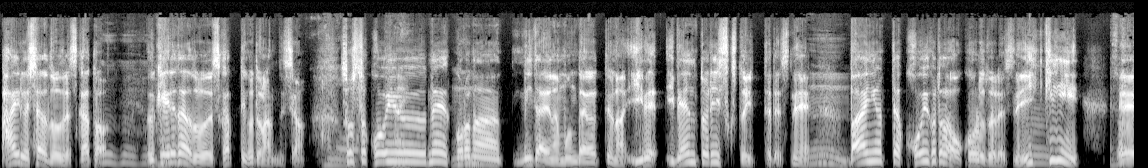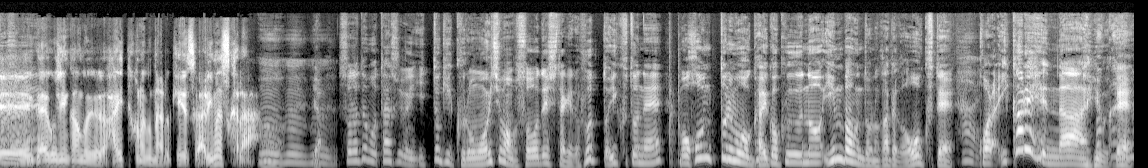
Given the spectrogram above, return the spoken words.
配慮したらどうですかと、受け入れたらどうですかっていうことなんですよ。そうするとこういうね、はい、コロナみたいな問題っていうのはイベイベントリスクといってですね、うん、場合によってはこういうことが起こるとですね、一気に、うん、えー、外国人観光客が入ってこなくなるケースがありますから。いやそれでも確かに一時黒門市場もそうでしたけどふっと行くとねもう本当にもう外国のインバウンドの方が多くて、はい、これ行かれへんな言うて、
